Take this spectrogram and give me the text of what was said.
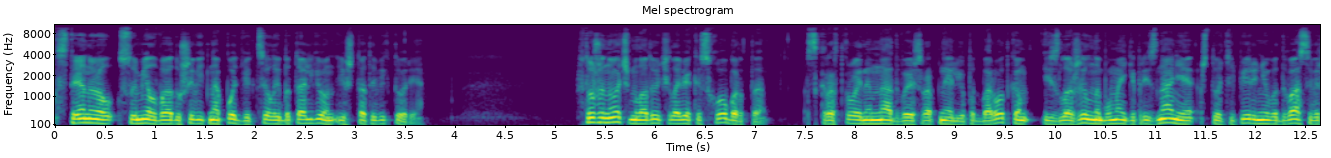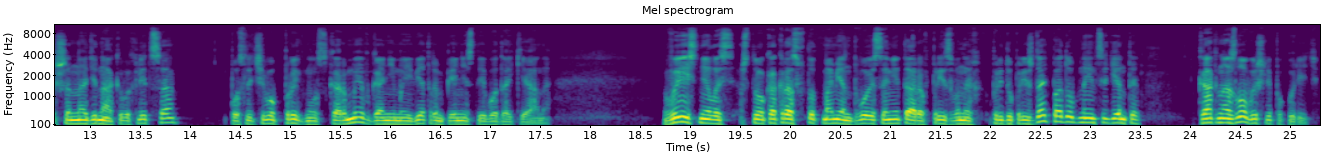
Стэнуэлл сумел воодушевить на подвиг целый батальон из штата Виктория. В ту же ночь молодой человек из Хобарта с раскроенным надвое шрапнелью подбородком изложил на бумаге признание, что теперь у него два совершенно одинаковых лица, после чего прыгнул с кормы в гонимые ветром пенистой воды океана — Выяснилось, что как раз в тот момент двое санитаров, призванных предупреждать подобные инциденты, как назло вышли покурить.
